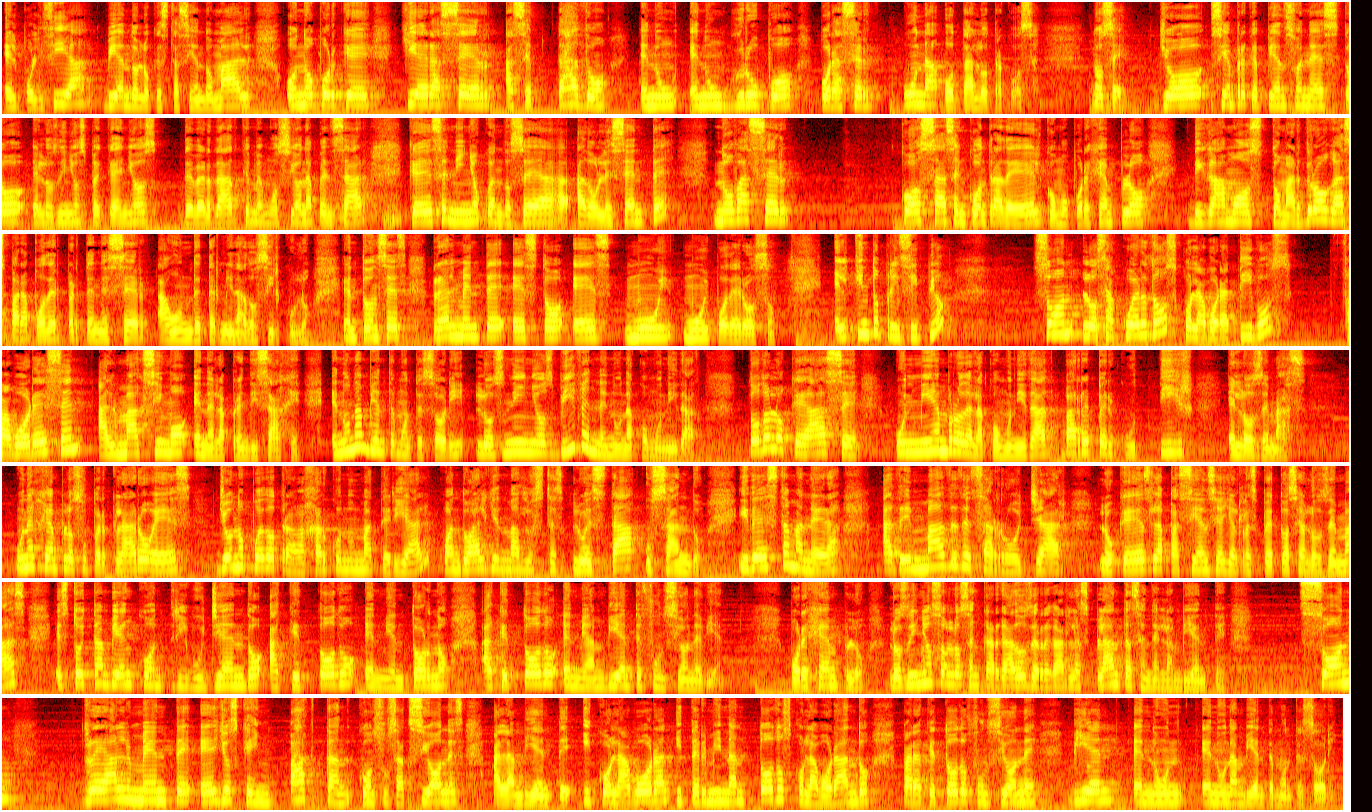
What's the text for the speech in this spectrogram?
el policía viendo lo que está haciendo mal o no porque quiera ser aceptado en un, en un grupo por hacer una o tal otra cosa. No sé, yo siempre que pienso en esto, en los niños pequeños, de verdad que me emociona pensar que ese niño cuando sea adolescente no va a hacer cosas en contra de él, como por ejemplo, digamos, tomar drogas para poder pertenecer a un determinado círculo. Entonces, realmente esto es muy, muy poderoso. El quinto principio son los acuerdos colaborativos favorecen al máximo en el aprendizaje. En un ambiente Montessori, los niños viven en una comunidad. Todo lo que hace un miembro de la comunidad va a repercutir en los demás. Un ejemplo súper claro es, yo no puedo trabajar con un material cuando alguien más lo, lo, está usando. Y de esta manera además de desarrollar lo que es la paciencia y el respeto hacia los demás, estoy también contribuyendo a que todo en mi entorno, a que todo en mi ambiente funcione bien. Por ejemplo, los niños son los encargados de regar las plantas en el ambiente. Son realmente ellos que impactan con sus acciones al ambiente y colaboran y terminan todos colaborando para que todo funcione bien en un, en un ambiente Montessori.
